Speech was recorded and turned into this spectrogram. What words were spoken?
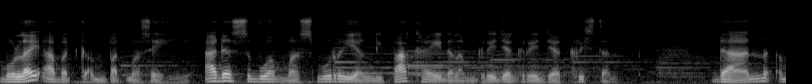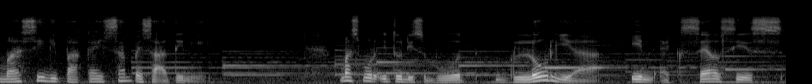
mulai abad keempat Masehi ada sebuah mazmur yang dipakai dalam gereja-gereja Kristen dan masih dipakai sampai saat ini. Mazmur itu disebut Gloria in excelsis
